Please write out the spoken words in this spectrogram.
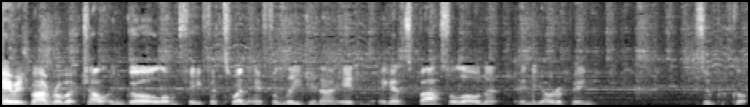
Here is my Robert Charlton goal on FIFA 20 for Leeds United against Barcelona in the European Super Cup.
